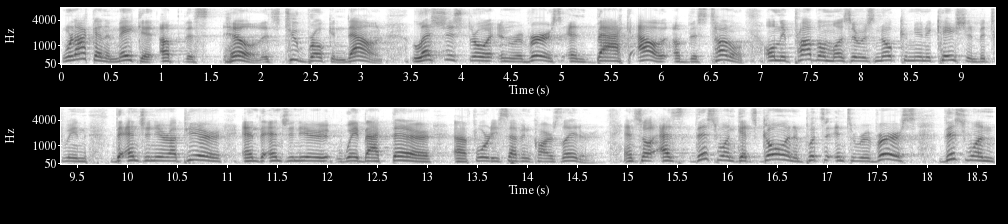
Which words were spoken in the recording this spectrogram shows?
we're not going to make it up this hill. It's too broken down. Let's just throw it in reverse and back out of this tunnel. Only problem was there was no communication between the engineer up here and the engineer way back there, uh, 47 cars later. And so as this one gets going and puts it into reverse, this one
